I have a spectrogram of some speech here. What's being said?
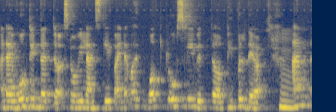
And I worked in that uh, snowy landscape, and I worked closely with the people there, mm. and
